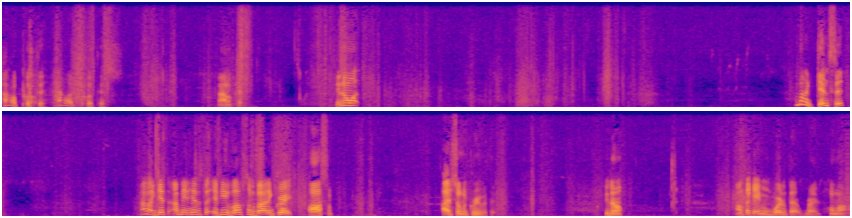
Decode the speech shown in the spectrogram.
How do I put this? How do I put this? I don't care. You know what? I'm not against it. I'm not against. I mean, if you love somebody, great, awesome. I just don't agree with it. You know? I don't think I even worded that right. Hold on.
